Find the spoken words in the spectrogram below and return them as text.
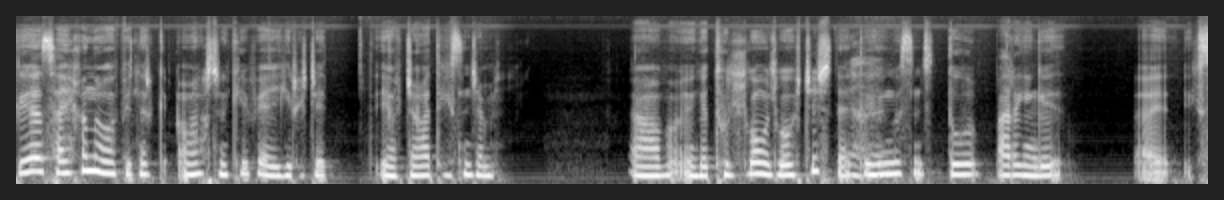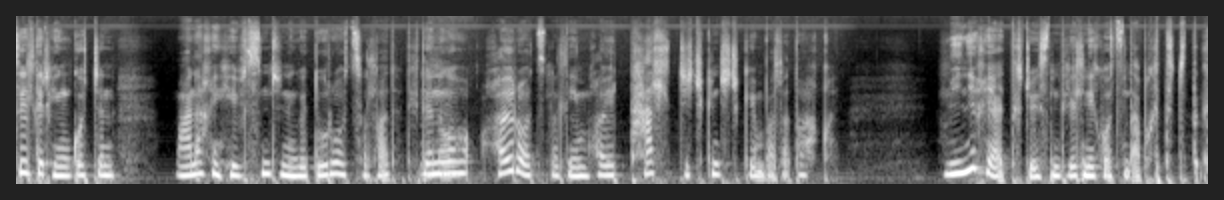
Тэгээ саяхан нөгөө бид нар манайх чинь KPI хэрэгжээд явж байгаа тэгсэн чинь аа ингээд төлөвлөгөө мөлгөөч штэ. Тэгэнгүүс нь дүү баг ингээд Excel дээр хингүү чинь манайхын хэвлсэн чинь ингээд дөрөв утас болгоод. Тэгтээ нөгөө хоёр утас нь бол ийм хоёр тал жижигэн жижиг юм болоод байгаа байхгүй. Минийх яадаг ч байсан тэгэл нэг хуудсанд абагдчихдаг.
